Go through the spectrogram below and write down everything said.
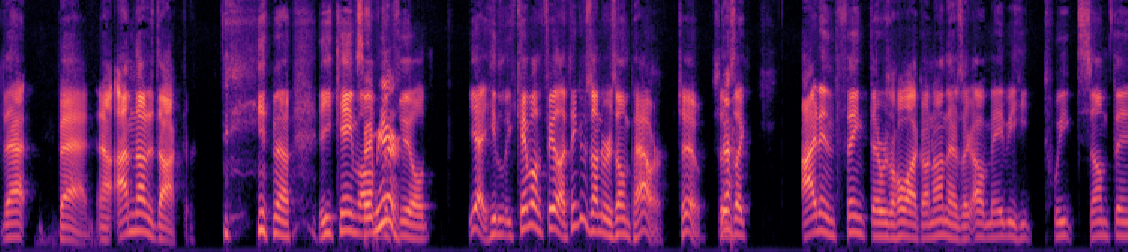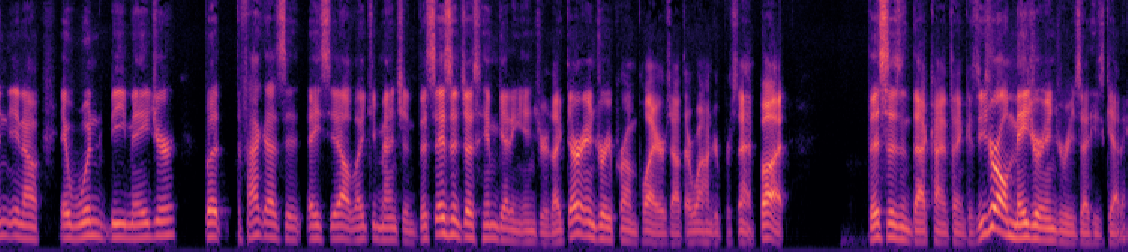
that bad. Now I'm not a doctor. you know, he came Same off here. the field. Yeah, he, he came off the field. I think it was under his own power too. So it's like I didn't think there was a whole lot going on there. I was like, oh, maybe he tweaked something. You know, it wouldn't be major. But the fact that it's ACL, like you mentioned, this isn't just him getting injured. Like there are injury prone players out there, 100%. But this isn't that kind of thing because these are all major injuries that he's getting.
